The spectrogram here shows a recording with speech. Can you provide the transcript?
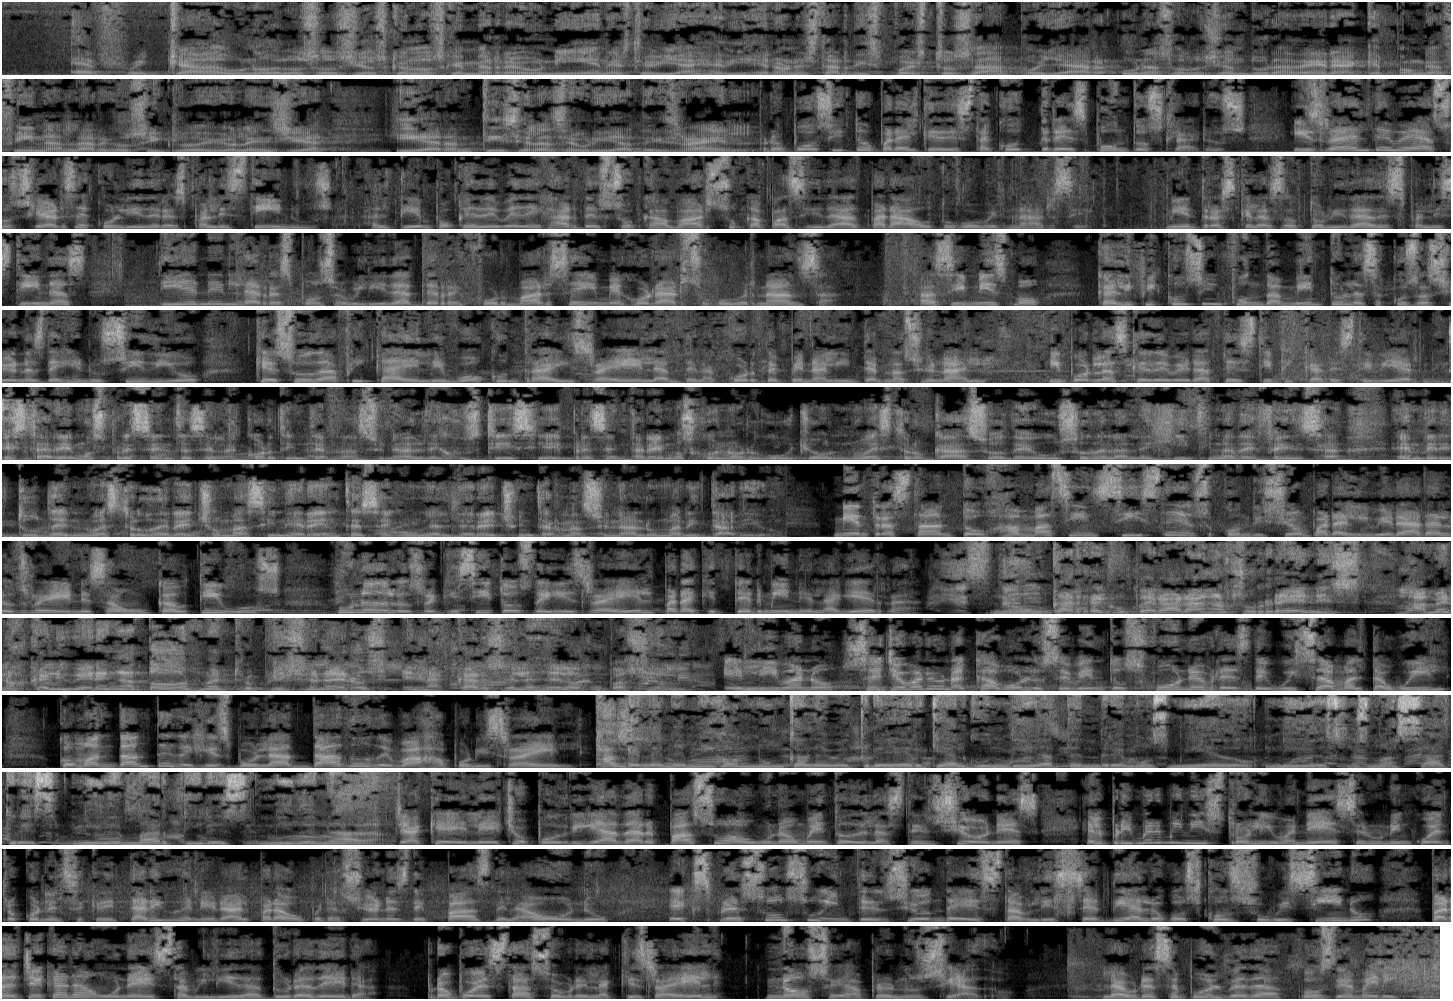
Cada uno de los socios con los que me reuní en este viaje dijeron estar dispuestos a apoyar una solución duradera que ponga fin al largo ciclo de violencia y garantice la seguridad de Israel. Propósito para el que destacó tres puntos claros. Israel debe asociarse con líderes palestinos, al tiempo que debe dejar de socavar su capacidad para autogobernarse mientras que las autoridades palestinas tienen la responsabilidad de reformarse y mejorar su gobernanza. Asimismo, calificó sin fundamento las acusaciones de genocidio que Sudáfrica elevó contra Israel ante la Corte Penal Internacional y por las que deberá testificar este viernes. Estaremos presentes en la Corte Internacional de Justicia y presentaremos con orgullo nuestro caso de uso de la legítima defensa en virtud de nuestro derecho más inherente según el derecho internacional humanitario. Mientras tanto, Hamas insiste en su condición para liberar a los rehenes aún cautivos, uno de los requisitos de Israel para que termine la guerra. Nunca recuperarán a sus rehenes, a menos que liberen a todos nuestros prisioneros en las cárceles de la ocupación. En Líbano se llevaron a cabo los eventos fúnebres de Wissam al-Tawil, comandante de Hezbollah dado de baja por Israel. El enemigo nunca debe creer que algún día tendremos miedo, ni de sus masacres, ni de mártires, ni de nada. Ya que el hecho podría dar paso a un aumento de las tensiones el primer ministro libanés, en un encuentro con el secretario general para operaciones de paz de la ONU, expresó su intención de establecer diálogos con su vecino para llegar a una estabilidad duradera, propuesta sobre la que Israel no se ha pronunciado. Laura Sepúlveda, Voz de América.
